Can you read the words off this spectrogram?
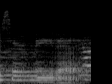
loser made it.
